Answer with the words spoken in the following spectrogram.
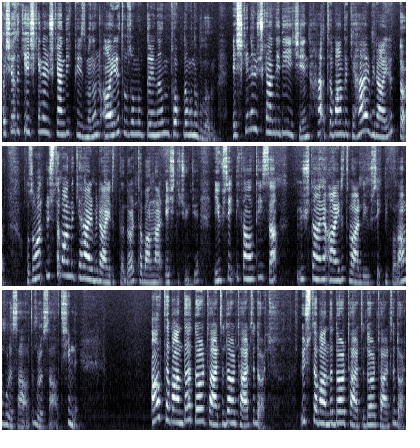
Aşağıdaki eşkenar üçgen dik prizmanın ayrıt uzunluklarının toplamını bulalım. Eşkenar üçgen dediği için tabandaki her bir ayrıt 4. O zaman üst tabandaki her bir ayrıt da 4. Tabanlar eşti çünkü. E, yükseklik 6 ise 3 tane ayrıt vardı yükseklik olan. Burası 6, burası 6. Şimdi alt tabanda 4 artı 4 artı 4. Üst tabanda 4 artı 4 artı 4.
